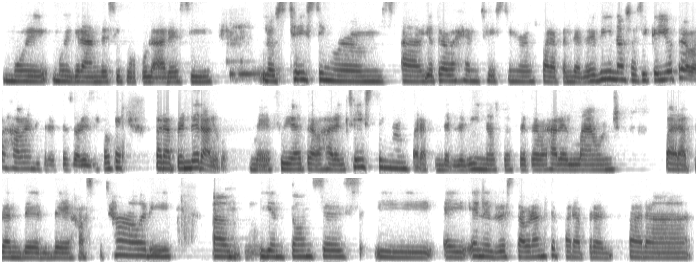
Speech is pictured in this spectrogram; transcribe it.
muy, muy grandes y populares. Y los tasting rooms, ah, yo trabajé en tasting rooms para aprender de vinos, así que yo trabajaba en diferentes lugares. Dije, ok, para aprender algo. Me fui a trabajar el tasting room para aprender de vinos, me fui a trabajar el lounge para aprender de hospitality. Um, y entonces, y, e, en el restaurante para, para,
